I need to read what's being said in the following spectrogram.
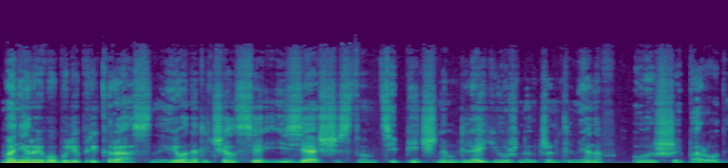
Манеры его были прекрасны, и он отличался изяществом, типичным для южных джентльменов высшей породы.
